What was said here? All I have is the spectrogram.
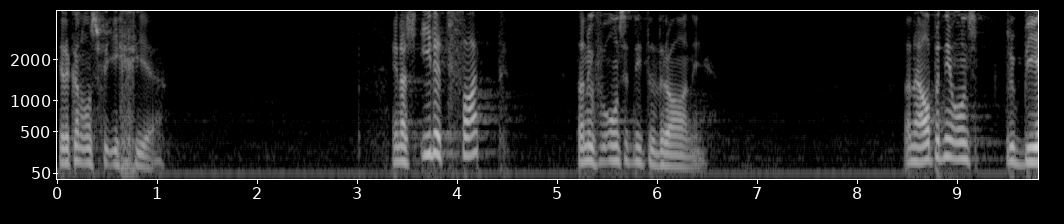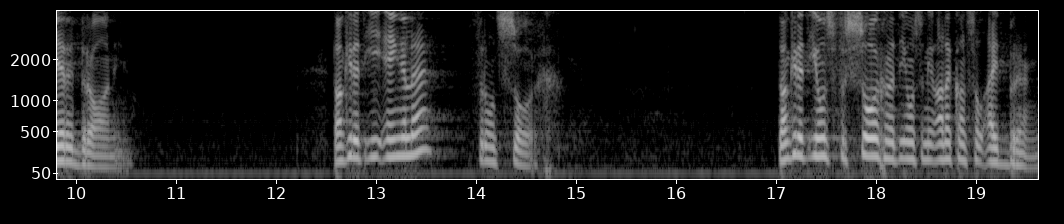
Here kan ons vir u gee. En as u dit vat, dan hoef ons dit nie te dra nie. Dan help dit nie ons probeer dit dra nie. Dankie dat u engele vir ons sorg. Dankie dat u ons versorg en dat u ons aan die ander kant sal uitbring.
